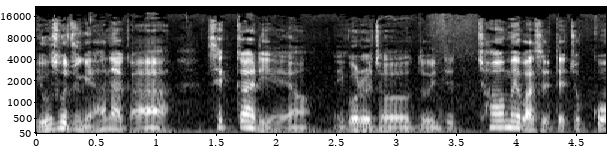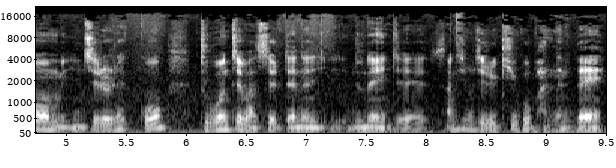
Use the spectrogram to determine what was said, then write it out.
요소 중에 하나가 색깔이에요. 이거를 저도 이제 처음에 봤을 때 조금 인지를 했고 두 번째 봤을 때는 눈에 이제 쌍심지를 켜고 봤는데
